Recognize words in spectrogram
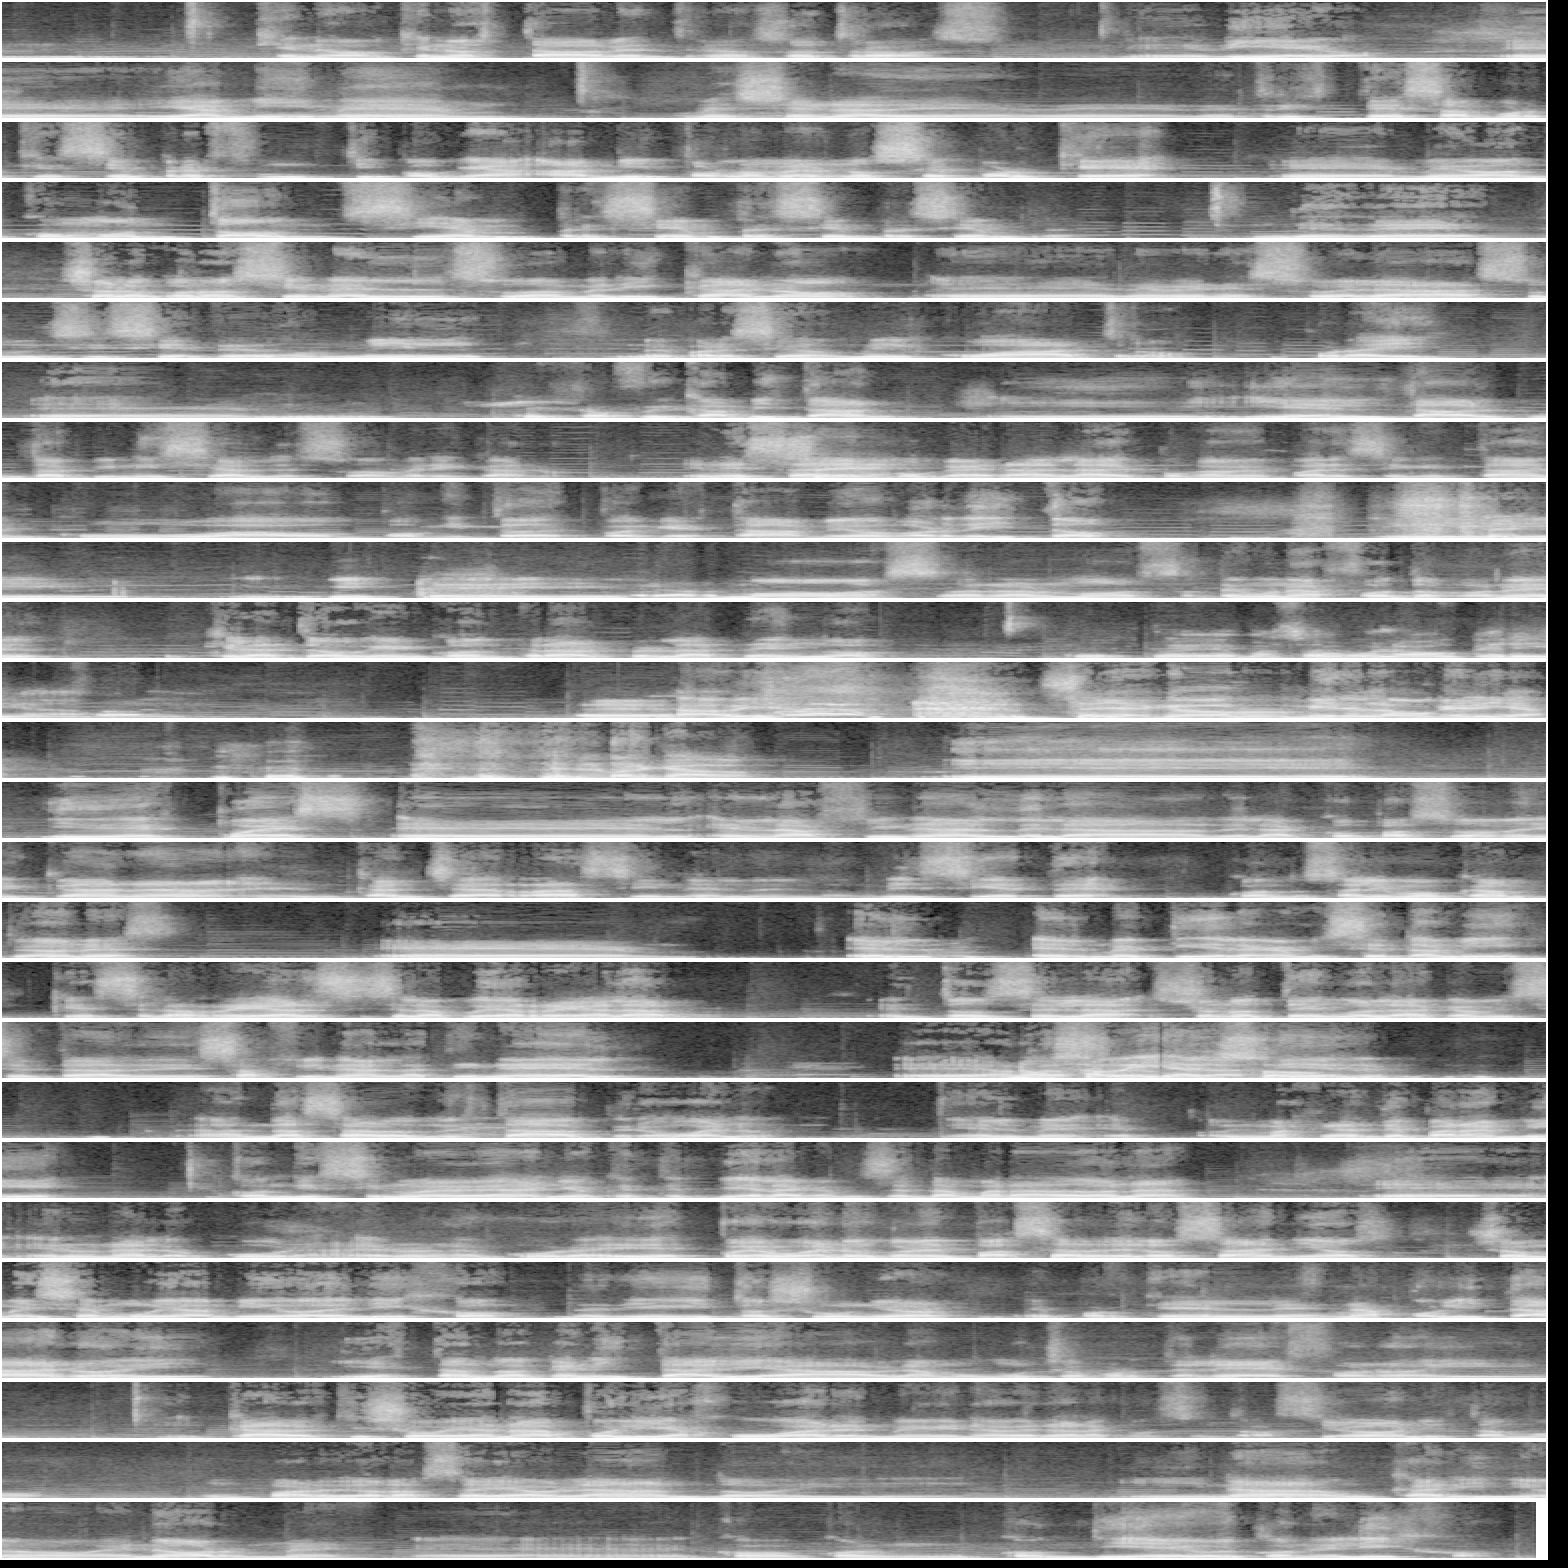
que, no, que no estaba entre nosotros eh, Diego. Eh, y a mí me, me llena de, tristeza porque siempre fue un tipo que a, mí, por lo menos, no sé por qué, me bancó un montón, siempre, siempre, siempre, siempre. Desde, yo lo conocí en el sudamericano de Venezuela, sub-17, 2000, me parece 2004, por ahí. Que yo fui capitán y, él daba el puntapié inicial del sudamericano. En esa época era la época, me parece que estaba en Cuba o un poquito después que estaba medio gordito. Y, viste, y era hermoso, era hermoso. Tengo una foto con él que la tengo que encontrar, pero la tengo. había pasado por la boquería. ¿Eh? se había quedado a dormir en la boquería. en el mercado. Y, y después, eh, en la final de la, de la, Copa Sudamericana, en cancha de Racing, en el 2007, cuando salimos campeones, eh, él, él, me pide la camiseta a mí, que se la regale, si se la podía regalar. Entonces, la, yo no tengo la camiseta de esa final, la tiene él. Eh, no sabía eso. Andás a ver dónde estaba, pero bueno, él me, imagínate para mí, con 19 años, que te pide la camiseta Maradona, eh, era una locura, era una locura. Y después, bueno, con el pasar de los años, yo me hice muy amigo del hijo, de Dieguito Junior, eh, porque él es napolitano y, estando acá en Italia hablamos mucho por teléfono y, cada vez que yo voy a Nápoles a jugar, él me viene a ver a la concentración y estamos un par de horas ahí hablando y, nada, un cariño enorme eh, con, Diego y con el hijo.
